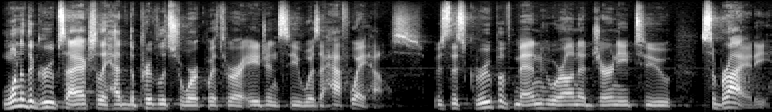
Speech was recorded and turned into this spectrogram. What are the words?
one of the groups I actually had the privilege to work with through our agency was a halfway house. It was this group of men who were on a journey to sobriety.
